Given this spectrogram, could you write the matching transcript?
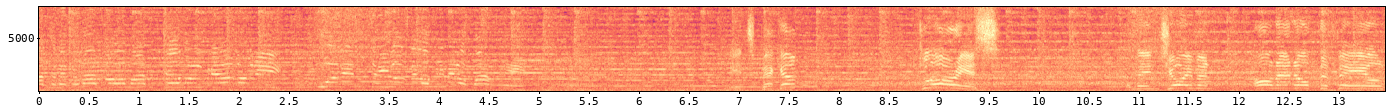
Remate de Ronaldo, ha marcado el Real Madrid. 42 de la primera parte. It's Beckham. Glorious. And the enjoyment on and off the field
